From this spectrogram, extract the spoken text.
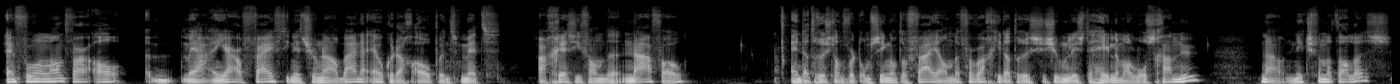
En voor een land waar al ja, een jaar of vijftien het journaal bijna elke dag opent met agressie van de NAVO. En dat Rusland wordt omsingeld door vijanden. Verwacht je dat Russische journalisten helemaal losgaan nu? Nou, niks van dat alles.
